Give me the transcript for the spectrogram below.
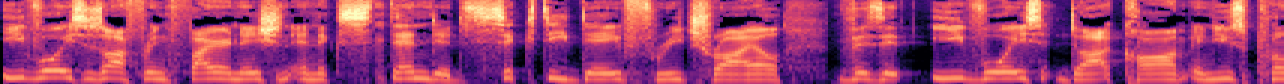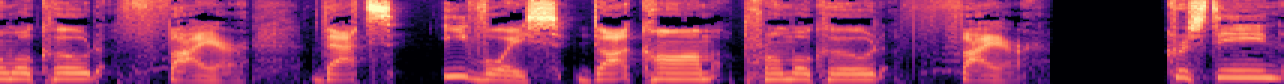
eVoice is offering Fire Nation an extended 60 day free trial. Visit evoice.com and use promo code FIRE. That's evoice.com, promo code FIRE. Christine,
